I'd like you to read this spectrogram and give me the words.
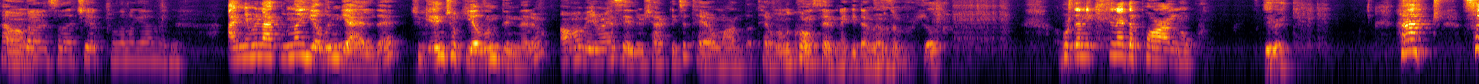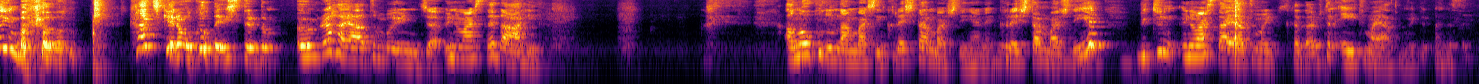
Tamam. Ben sanatçı aklıma gelmedi. Annemin aklına Yalın geldi. Çünkü en çok Yalın dinlerim. Ama benim en sevdiğim şarkıcı Teoman'dı. Teoman'ın konserine gidemiyordum. Yok. Buradan ikisine de puan yok. Evet. Heh, sayın bakalım. Kaç kere okul değiştirdim ömrü hayatım boyunca. Üniversite dahil. anaokulundan başlayın, kreşten başlayın yani. Evet. Kreşten başlayıp bütün üniversite hayatıma kadar, bütün eğitim de sayayım.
